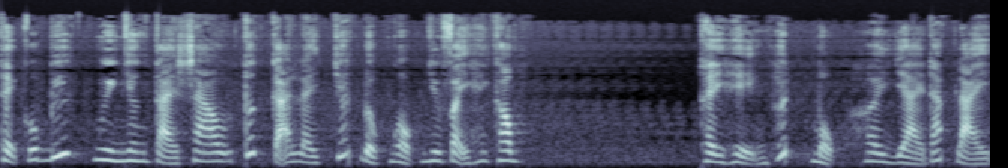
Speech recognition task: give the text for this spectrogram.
Thầy có biết nguyên nhân tại sao tất cả lại chết đột ngột như vậy hay không? Thầy Hiện hít một hơi dài đáp lại.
